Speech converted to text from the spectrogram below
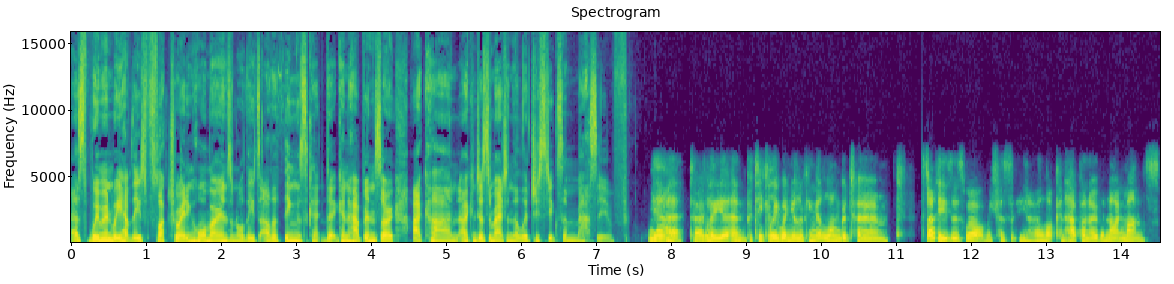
as women we have these fluctuating hormones and all these other things can, that can happen. So i can't i can just imagine the logistics are massive. Yeah totally. And particularly when you're looking at longer term studies as well, because you know a lot can happen over nine months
